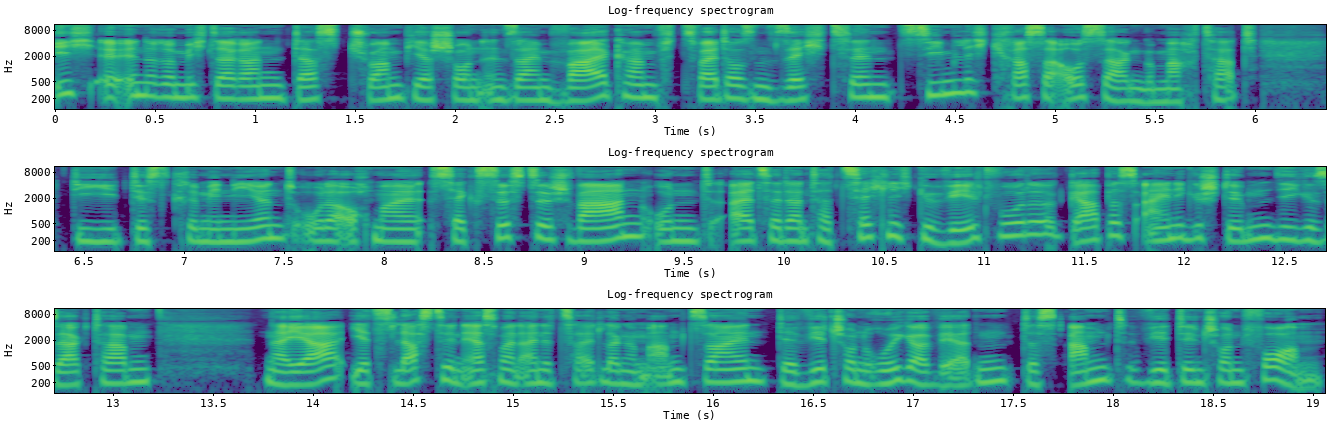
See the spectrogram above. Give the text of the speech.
ich erinnere mich daran, dass Trump ja schon in seinem Wahlkampf 2016 ziemlich krasse Aussagen gemacht hat, die diskriminierend oder auch mal sexistisch waren. Und als er dann tatsächlich gewählt wurde, gab es einige Stimmen, die gesagt haben, naja, jetzt lasst den erstmal eine Zeit lang im Amt sein, der wird schon ruhiger werden, das Amt wird den schon formen.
